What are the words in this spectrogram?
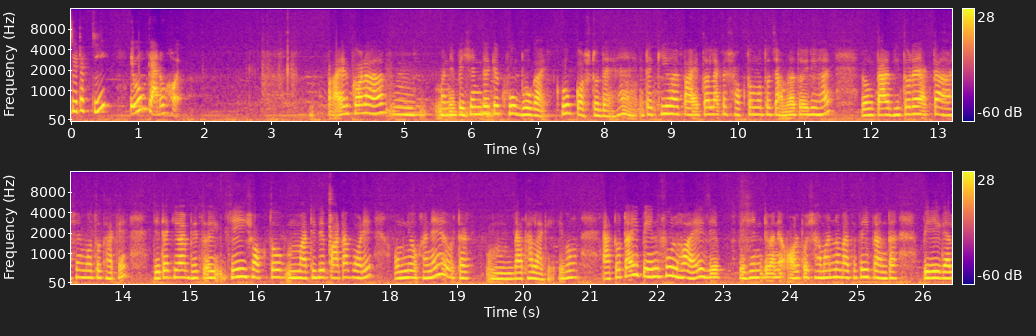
যে এটা কি এবং কেন হয়। পায়ের করা মানে পেশেন্টদেরকে খুব ভোগায়, খুব কষ্ট দেয় হ্যাঁ? এটা কি হয়? পায়ের তলা একটা শক্ত মতো চামড়া তৈরি হয় এবং তার ভিতরে একটা আঁশের মতো থাকে, যেটা কি হয়? ভেতরে যেই শক্ত মাটিতে পাটা পড়ে, অমনি ওখানে ওটা ব্যথা লাগে এবং এতটাই পেনফুল হয় যে পেশেন্টে মানে অল্প সামান্য ব্যথাতেই প্রাণটা পেরিয়ে গেল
